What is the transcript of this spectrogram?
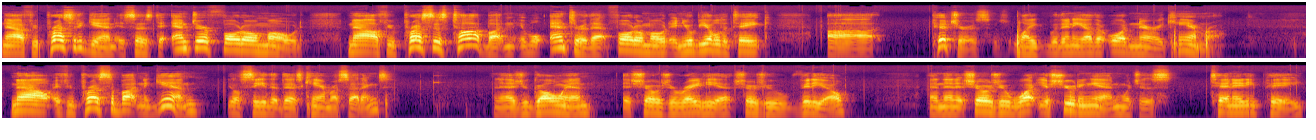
Now, if you press it again, it says to enter photo mode. Now, if you press this top button, it will enter that photo mode and you'll be able to take uh, pictures like with any other ordinary camera. Now, if you press the button again, you'll see that there's camera settings. And as you go in, it shows you right here, it shows you video. And then it shows you what you're shooting in, which is 1080p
